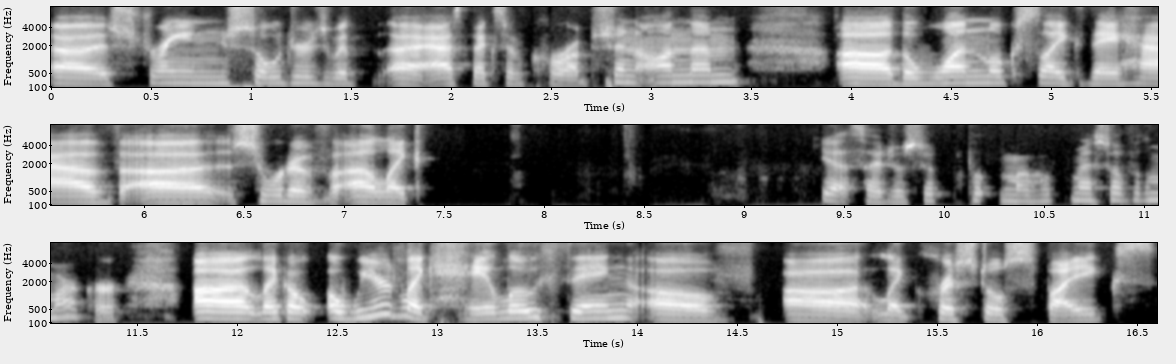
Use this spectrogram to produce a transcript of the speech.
uh, strange soldiers with uh, aspects of corruption on them. Uh, the one looks like they have uh, sort of uh, like. Yes, I just hooked- myself with a marker. Uh, like a, a weird like halo thing of uh like crystal spikes.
